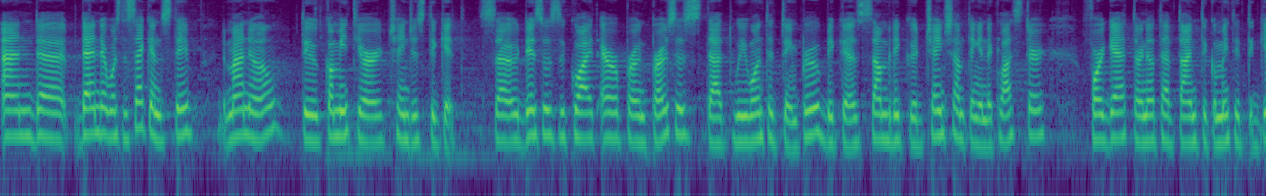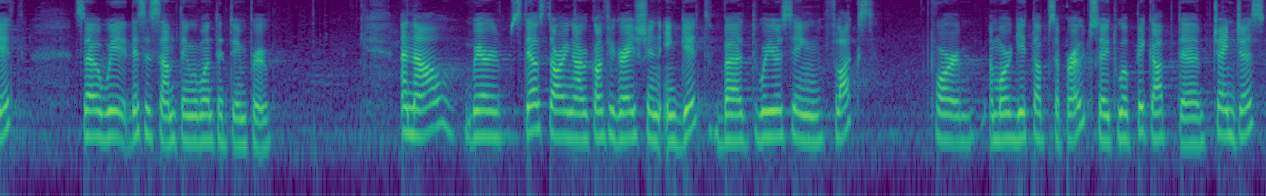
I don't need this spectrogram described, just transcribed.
And uh, then there was the second step, the manual, to commit your changes to Git. So this was a quite error-prone process that we wanted to improve because somebody could change something in the cluster, forget or not have time to commit it to Git. So we, this is something we wanted to improve. And now we're still storing our configuration in Git, but we're using Flux for a more GitOps approach. So it will pick up the changes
